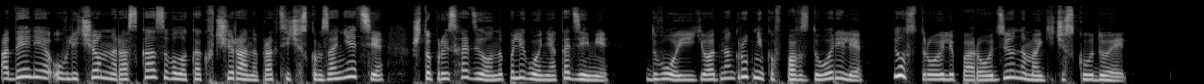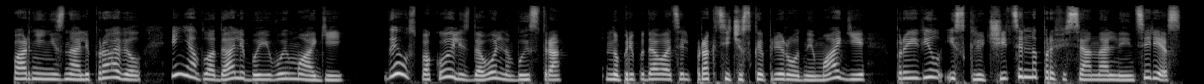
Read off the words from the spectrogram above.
Аделия увлеченно рассказывала, как вчера на практическом занятии, что происходило на полигоне Академии, двое ее одногруппников повздорили и устроили пародию на магическую дуэль. Парни не знали правил и не обладали боевой магией, да и успокоились довольно быстро. Но преподаватель практической природной магии проявил исключительно профессиональный интерес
